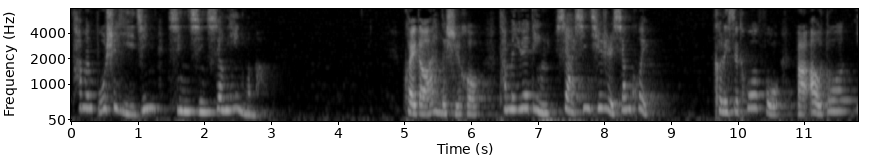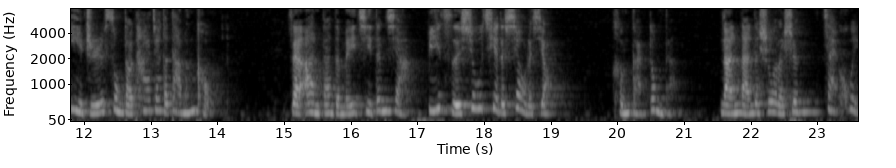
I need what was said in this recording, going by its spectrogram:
他们不是已经心心相印了吗？快到岸的时候，他们约定下星期日相会。克里斯托夫把奥多一直送到他家的大门口，在暗淡的煤气灯下，彼此羞怯地笑了笑，很感动的，喃喃地说了声再会。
